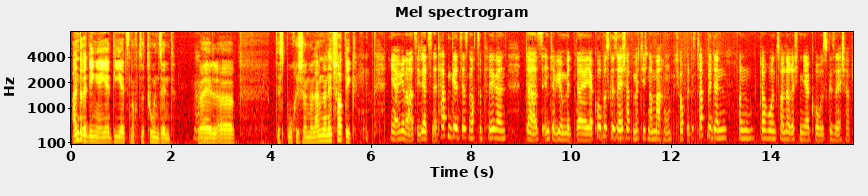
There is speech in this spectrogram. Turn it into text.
andere Dinge, die jetzt noch zu tun sind. Weil äh, das Buch ist ja noch lange noch nicht fertig. Ja, genau. Also die letzten Etappen gilt es jetzt noch zu pilgern. Das Interview mit der Jakobusgesellschaft möchte ich noch machen. Ich hoffe, das klappt mit den von der Hohenzollerischen Jakobusgesellschaft.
